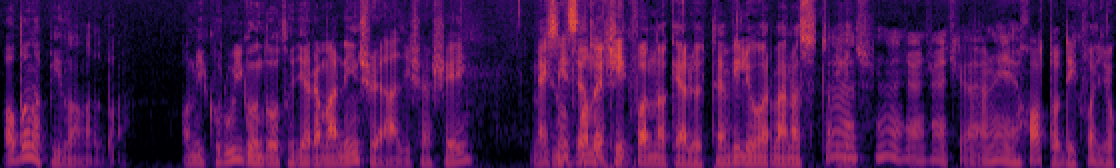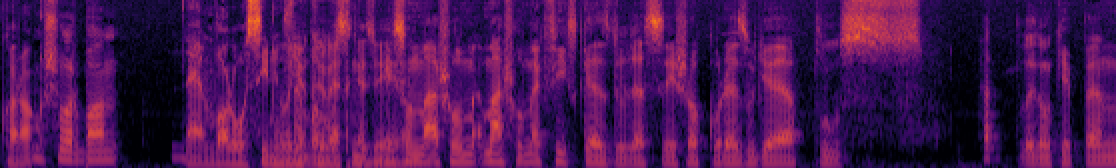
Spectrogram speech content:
Abban a pillanatban, amikor úgy gondolt, hogy erre már nincs reális esély, Megnézed, hogy kik vannak előttem. Vili Orbán azt mondta, hatodik vagyok a rangsorban, nem valószínű, hogy nem a következő Viszont máshol, máshol meg fix kezdő lesz, és akkor ez ugye plusz, hát tulajdonképpen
